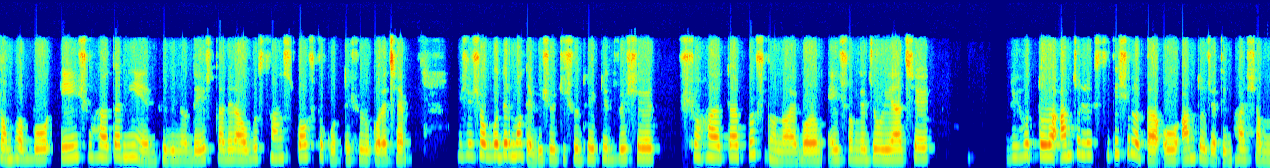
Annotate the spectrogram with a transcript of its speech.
সম্ভাব্য এই সহায়তা নিয়ে বিভিন্ন দেশ তাদের অবস্থান স্পষ্ট করতে শুরু করেছে। বিশেষজ্ঞদের মতে, বিষয়টি শুধু একটি দেশের সহায়তার প্রশ্ন নয়, বরং এর সঙ্গে জড়িয়ে আছে বৃহত্তর আঞ্চলিক স্থিতিশীলতা ও আন্তর্জাতিক ভারসাম্য।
